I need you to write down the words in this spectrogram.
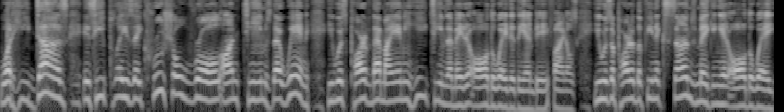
What he does is he plays a crucial role on teams that win. He was part of that Miami Heat team that made it all the way to the NBA Finals. He was a part of the Phoenix Suns making it all the way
